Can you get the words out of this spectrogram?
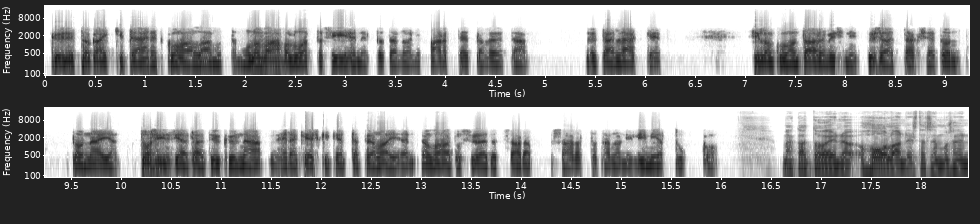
kyllä nyt on kaikki tähdet kohdallaan, mutta mulla on vahva luotto siihen, että tota, noin Arteetta löytää, löytää lääkkeet silloin, kun on tarvis, niin pysäyttääkseen ton, ton näin. Tosin siellä täytyy kyllä nämä heidän keskikenttäpelaajien laatusyötöt saada, saada tota, noin linjat tukkoon. Mä katsoin Hollandista semmoisen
